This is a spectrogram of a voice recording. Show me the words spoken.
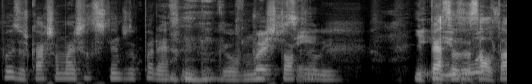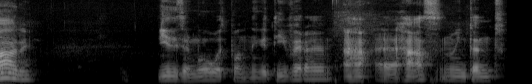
Pois, os carros são mais resistentes do que parecem, porque houve muitos Pois, toques sim. ali. E, E- e peças o a outro saltarem. Ia dizer, o meu outro ponto negativo era a, a Haas, no entanto,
